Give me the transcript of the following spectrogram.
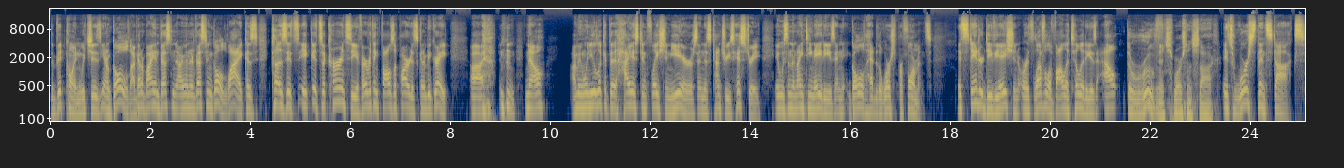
the bitcoin which is you know gold. I'm going to buy invest in i'm going to invest in gold. Why? Because because it's it, it's a currency. If everything falls apart it's going to be great. Uh, no. I mean, when you look at the highest inflation years in this country's history, it was in the 1980s, and gold had the worst performance. Its standard deviation or its level of volatility is out the roof. It's worse than stock. It's worse than stocks.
